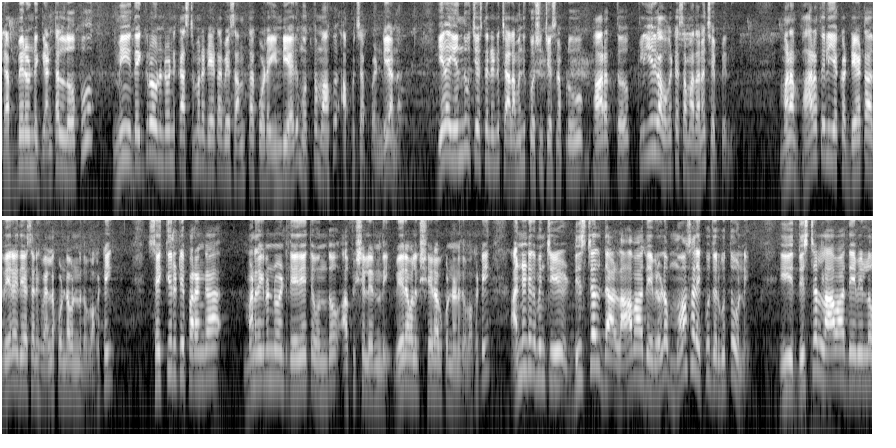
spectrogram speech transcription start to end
డెబ్బై రెండు గంటల్లోపు మీ దగ్గర ఉన్నటువంటి కస్టమర్ డేటాబేస్ అంతా కూడా ఇండియాది మొత్తం మాకు అప్పచెప్పండి అన్నారు. ఇలా ఎందుకు చేస్తున్నారంటే చాలామంది క్వశ్చన్ చేసినప్పుడు భారత్ క్లియర్గా ఒకటే సమాధానం చెప్పింది. మన భారతీయుల యొక్క డేటా వేరే దేశానికి వెళ్ళకుండా ఉన్నది ఒకటి. సెక్యూరిటీ పరంగా మన దగ్గర ఉన్నటువంటిది ఏదైతే ఉందో అఫీషియల్ అన్నది వేరే వాళ్ళకి షేర్ అవ్వకుండా ఉన్నది ఒకటి. అన్నింటికి మించి డిజిటల్ దా లావాదేవీలలో మోసాలు ఎక్కువ జరుగుతూ ఉన్నాయి. ఈ డిజిటల్ లావాదేవీల్లో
